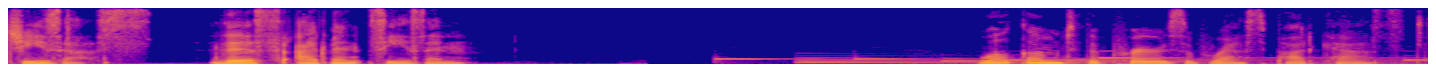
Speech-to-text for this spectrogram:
Jesus, this Advent season. Welcome to the Prayers of Rest podcast.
